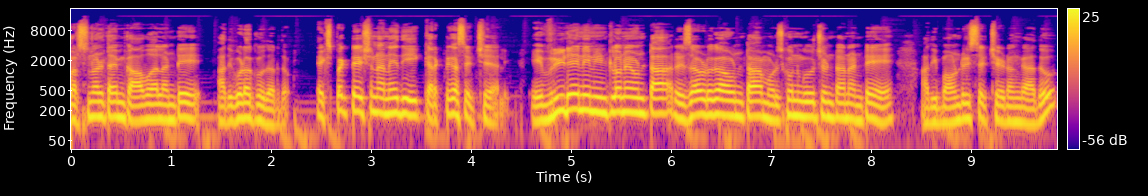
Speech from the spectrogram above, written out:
పర్సనల్ టైం కావాలంటే అది కూడా కుదరదు. ఎక్స్పెక్టేషన్ అనేది కరెక్ట్గా సెట్ చేయాలి. ఎవ్రీడే నేను ఇంట్లోనే ఉంటా రిజర్వ్డ్గా ఉంటా ముడుచుకొని కూర్చుంటానంటే అది బౌండరీ సెట్ చేయడం కాదు.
